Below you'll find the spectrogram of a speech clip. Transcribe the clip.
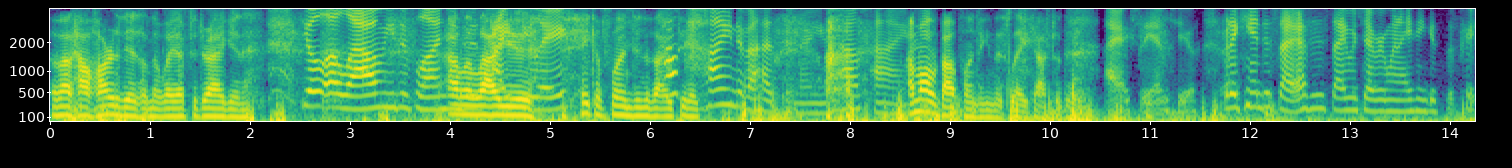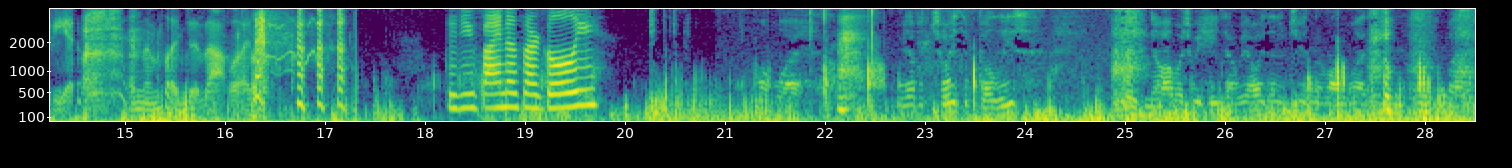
about how hard it is on the way up to Dragon, You'll allow me to plunge I'll into allow this icy you to lake. take a plunge into the How icy lake. How kind of a husband are you? How kind. I'm all about plunging in this lake after the. I actually am too. But I can't decide. I have to decide whichever one I think is the prettiest and then plunge at that one. Did you find us our gully? We have a choice of gullies. You guys know how much we hate that. We always end up choosing the wrong one. but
